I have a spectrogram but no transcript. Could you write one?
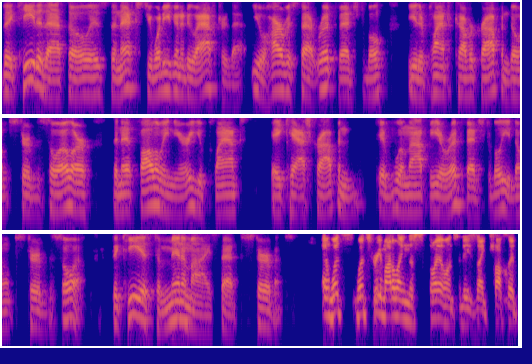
The key to that, though, is the next year. What are you going to do after that? You harvest that root vegetable, either plant a cover crop and don't disturb the soil, or the net following year you plant a cash crop and it will not be a root vegetable. You don't disturb the soil. The key is to minimize that disturbance. And what's what's remodeling the soil into these like chocolate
